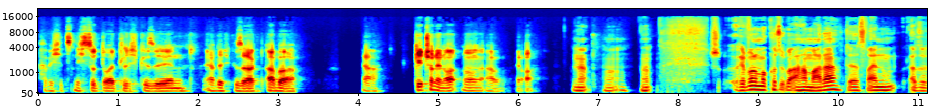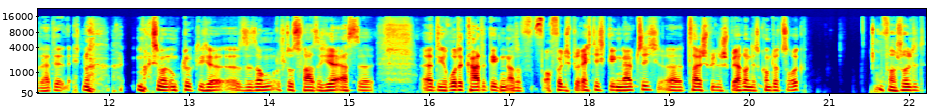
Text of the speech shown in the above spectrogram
habe ich jetzt nicht so deutlich gesehen, ehrlich gesagt, aber ja, geht schon in Ordnung, aber ja. Ja, ja, ja. Reden wir noch mal kurz über Ahamada. Das war ein, also der hatte echt nur maximal unglückliche äh, Saisonschlussphase hier. Erste äh, die rote Karte gegen, also auch völlig berechtigt gegen Leipzig, äh, zwei Spiele Sperre und jetzt kommt er zurück und verschuldet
